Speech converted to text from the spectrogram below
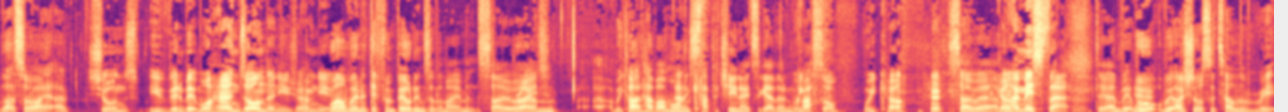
That's all right. I've, Sean's, you've been a bit more hands on than usual, haven't you? well, we're in different buildings at the moment, so Right. um, we can't have our morning That's- cappuccino together and We- croissant. we can't. So uh, I missed that. and we, Yeah. we'll- we, I should also tell the, re-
